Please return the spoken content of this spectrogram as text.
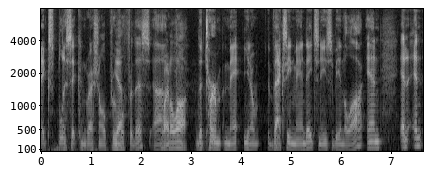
explicit congressional approval Yeah. for this. Um, Write a law. The term, ma- you know, vaccine mandates needs to be in the law, and and and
